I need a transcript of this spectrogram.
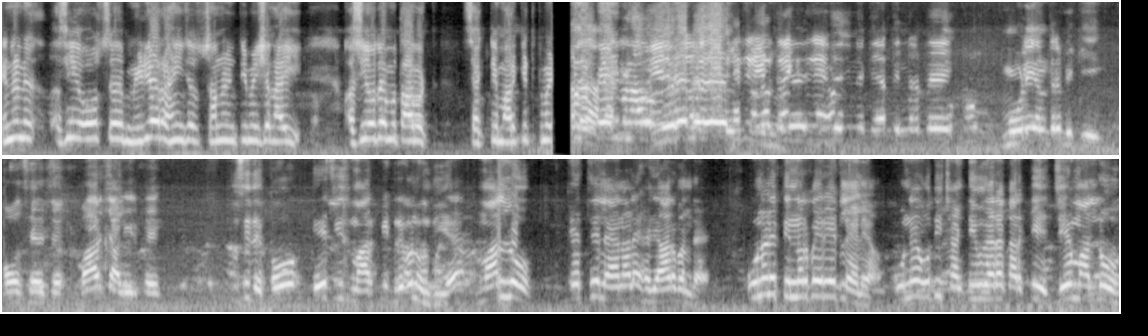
ਇਹਨਾਂ ਨੇ ਅਸੀਂ ਉਸ ਮੀਡੀਆ ਰਾਹੀਂ ਜਦ ਸਾਨੂੰ ਇੰਟੀਮੇਸ਼ਨ ਆਈ ਅਸੀਂ ਉਹਦੇ ਮੁਤਾਬਕ ਸੈਕਟਰੀ ਮਾਰਕੀਟ ਕਮੇਟੀ ਪੇਜ ਬਣਾਓ ਮੇਰੇ ਕੋਲੇ ਜੀ ਨੇ ਕਿਹਾ 3 ਰੁਪਏ ਮੂਲੀ ਅੰਦਰ ਵਿਕੀ ਹੋਲਸੇਲ ਚ ਬਾਹਰ 40 ਰੁਪਏ ਤੁਸੀਂ ਦੇਖੋ ਇਹ ਚੀਜ਼ ਮਾਰਕੀਟ ਡਰਿਵਨ ਹੁੰਦੀ ਹੈ ਮੰਨ ਲਓ ਇੱਥੇ ਲੈਣ ਵਾਲੇ 1000 ਬੰਦਾ ਹੈ ਉਹਨਾਂ ਨੇ 3 ਰੁਪਏ ਰੇਟ ਲੈ ਲਿਆ ਉਹਨੇ ਉਹਦੀ ਛੰਟੀ ਵਗੈਰਾ ਕਰਕੇ ਜੇ ਮੰਨ ਲਓ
